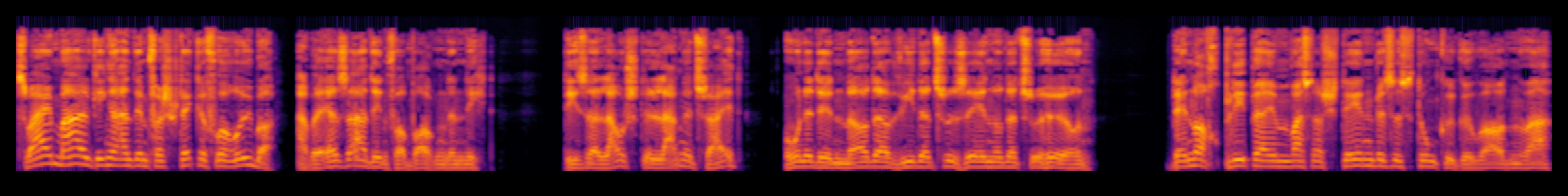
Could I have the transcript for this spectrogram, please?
Zweimal ging er an dem Verstecke vorüber, aber er sah den Verborgenen nicht. Dieser lauschte lange Zeit, ohne den Mörder wiederzusehen oder zu hören. Dennoch blieb er im Wasser stehen, bis es dunkel geworden war.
